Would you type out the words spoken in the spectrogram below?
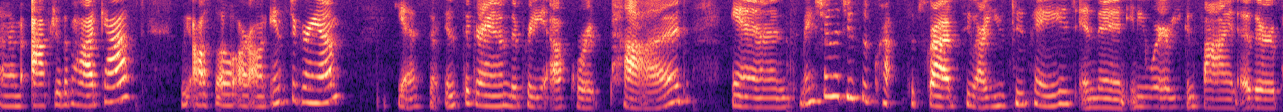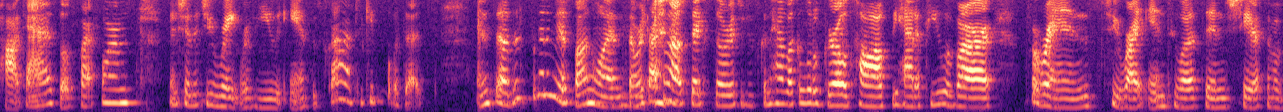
um, after the podcast. We also are on Instagram. Yes, so Instagram, the Pretty Awkward Pod. And make sure that you sub- subscribe to our YouTube page and then anywhere you can find other podcasts, those platforms, make sure that you rate, review, and subscribe to keep up with us. And so this is going to be a fun one. So we're talking about sex stories. We're just going to have like a little girl talk. We had a few of our friends to write into us and share some of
